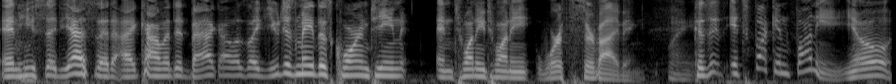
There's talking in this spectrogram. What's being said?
And he said yes, and I commented back. I was like, "You just made this quarantine in 2020 worth surviving." Because it, it's fucking funny. You know,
